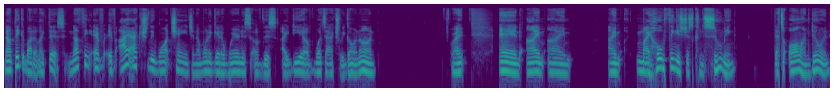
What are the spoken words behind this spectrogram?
Now, think about it like this nothing ever, if I actually want change and I want to get awareness of this idea of what's actually going on, right? And I'm, I'm, I'm, my whole thing is just consuming. That's all I'm doing.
